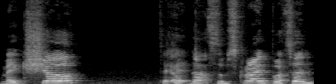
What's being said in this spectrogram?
Make sure to hit that subscribe button.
